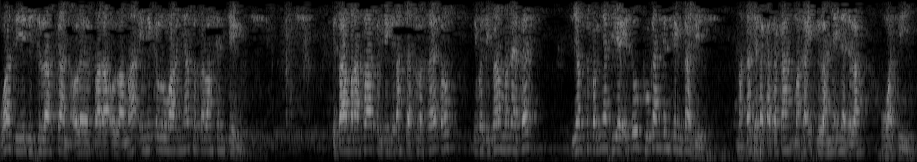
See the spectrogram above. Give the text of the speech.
Wadi dijelaskan oleh para ulama ini keluarnya setelah kencing. Kita merasa kencing kita sudah selesai terus tiba-tiba menetes yang sepertinya dia itu bukan kencing tadi. Maka kita katakan maka istilahnya ini adalah wadi.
